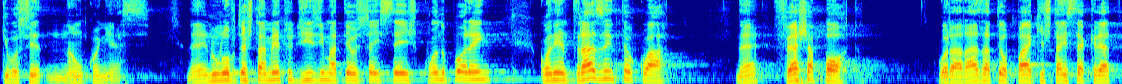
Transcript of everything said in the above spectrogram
que você não conhece. Né? No Novo Testamento diz em Mateus 6,6: Quando, porém, quando entrares em teu quarto, né, fecha a porta, orarás a teu pai que está em secreto,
